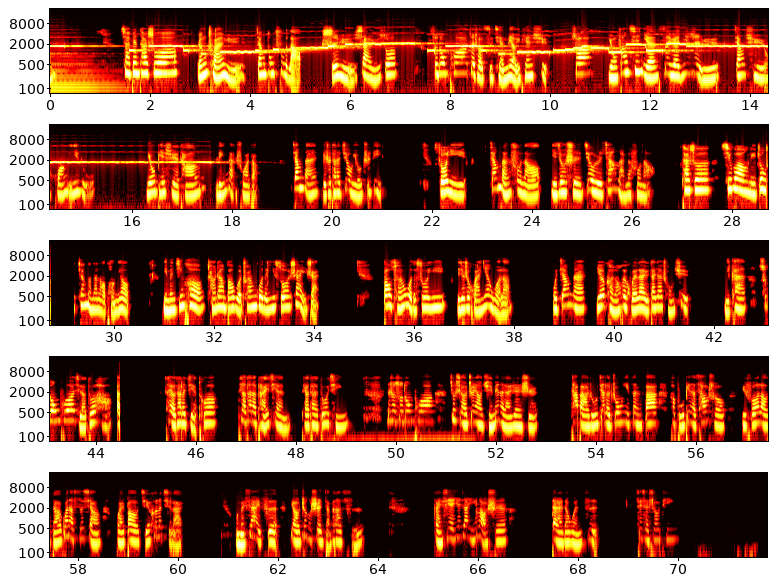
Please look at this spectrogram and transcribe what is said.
下边他说：“人传语，江东父老，时雨善于说。”苏东坡这首词前面有一篇序，说：“永丰七年四月一日于，将去黄夷汝，留别雪堂。”林乃说的，江南也是他的旧游之地，所以江南父老，也就是旧日江南的父老。他说：“希望你众江南的老朋友，你们今后常常把我穿过的衣蓑晒一晒，保存我的蓑衣，也就是怀念我了。我将来也有可能会回来与大家重聚。你看苏东坡写的多好，他有他的解脱，他有他的排遣，他有他的多情。但是苏东坡，就是要这样全面的来认识。他把儒家的忠义奋发和不变的操守。”与佛老达观的思想怀抱结合了起来。我们下一次要正式讲他的词。感谢叶嘉莹老师带来的文字，谢谢收听。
